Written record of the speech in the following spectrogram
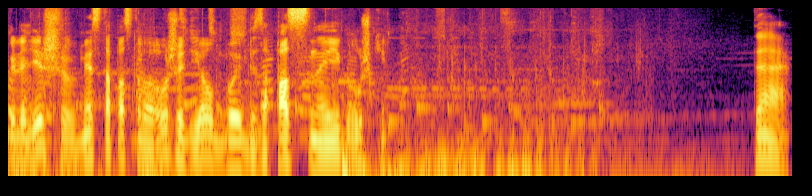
Глядишь, вместо опасного оружия делал бы безопасные игрушки. Так.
